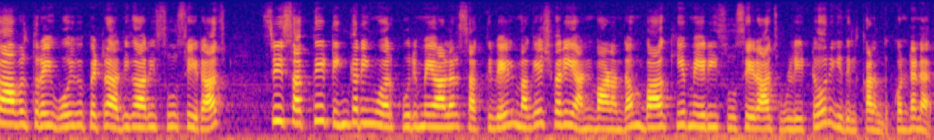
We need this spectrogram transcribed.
காவல்துறை ஓய்வு பெற்ற அதிகாரி சூசிராஜ் ஸ்ரீ சக்தி டிங்கரிங் ஒர்க் உரிமையாளர் சக்திவேல் மகேஸ்வரி அன்பானந்தம் பாக்கியமேரி சூசேராஜ் உள்ளிட்டோர் இதில் கலந்து கொண்டனர்.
